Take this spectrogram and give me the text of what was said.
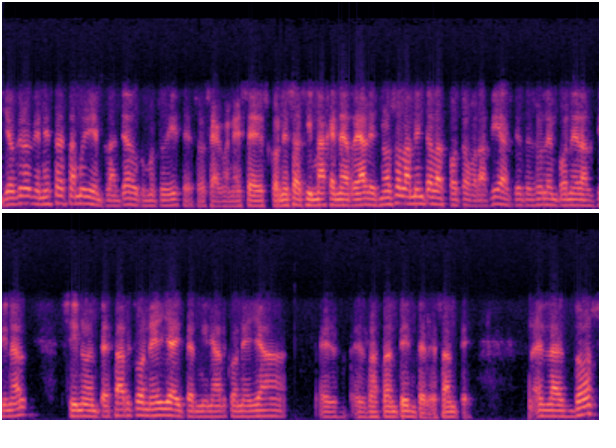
yo creo que en esta está muy bien planteado, como tú dices, o sea, con, ese, con esas imágenes reales, no solamente las fotografías que te suelen poner al final, sino empezar con ella y terminar con ella es, es bastante interesante. En las dos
